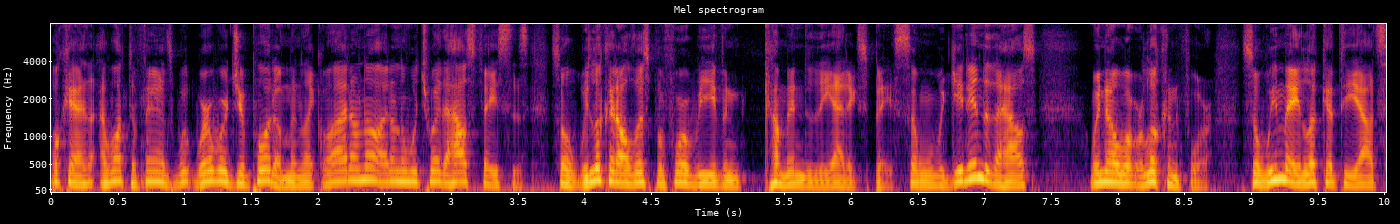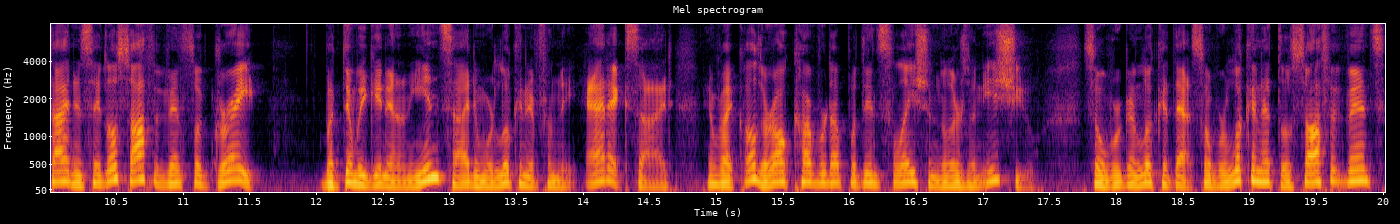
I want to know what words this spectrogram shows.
okay, I- want the fans. Where would you put them?" And like, well, I don't know. I don't know which way the house faces. So we look at all this before we even come into the attic space. So when we get into the house, we know what we're looking for. So we may look at the outside and say, "Those soffit vents look great." But then we get in on the inside and we're looking at it from the attic side and we're like, oh, they're all covered up with insulation. There's an issue. So we're going to look at that. So we're looking at those soffit vents.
